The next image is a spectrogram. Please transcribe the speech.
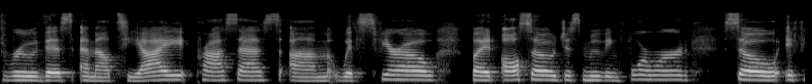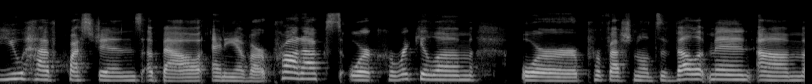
through this MLTI process um, with Sphero, but also just moving forward. So if you have questions about any of our products or curriculum or professional development um,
